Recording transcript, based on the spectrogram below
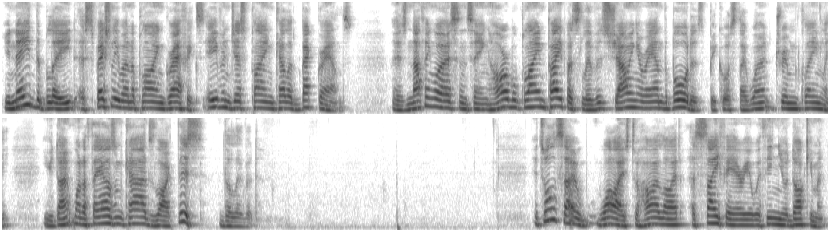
You need the bleed, especially when applying graphics, even just plain coloured backgrounds. There's nothing worse than seeing horrible plain paper slivers showing around the borders because they weren't trimmed cleanly. You don't want a thousand cards like this delivered. It's also wise to highlight a safe area within your document.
